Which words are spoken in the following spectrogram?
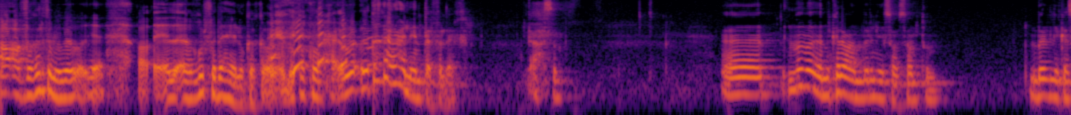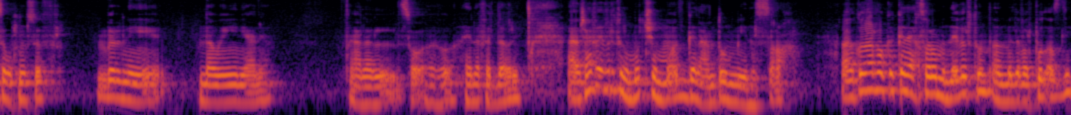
آه آه افتكرت آه، الغرفة ده هي لوكاكو. لوكاكو لوكاكو راح الإنتر في الآخر. أحسن. آه، المهم نتكلم عن بيرلي ساوثامبتون بيرلي كسبوا 2-0 بيرلي ناويين يعني على هنا في الدوري. أنا مش عارف إيفرتون الماتش المؤجل عندهم مين الصراحة. أنا كنت عارف كده هيخسروا من إيفرتون أو من ليفربول قصدي.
